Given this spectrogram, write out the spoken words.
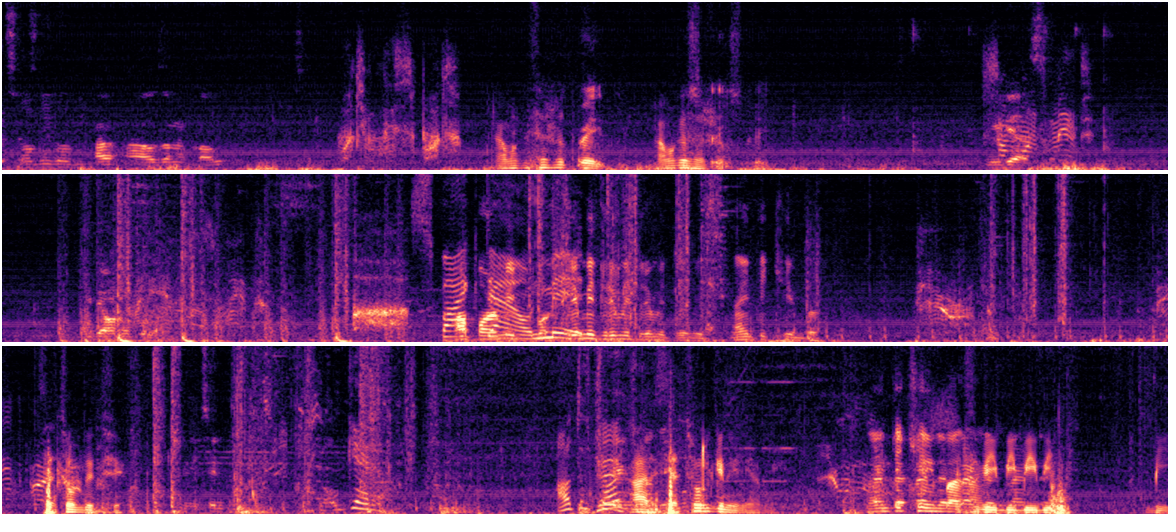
সরি সরি Gobi, gobi. I was on a call Watching this spot. আমাকে শেষ হতো Straight, আমাকে শেষ straight, straight. লিগে Someone's আছে mid. লিগে অনেকগুলো Spike Up on mid, down for- mid. remit, remit, remit, remit. 90 chamber. স্যাচল দিচ্ছি নিচে Go get him. Out of charge. আরে স্যাচল কিনিনি আমি 90 chamber. বি বি বি বি বি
